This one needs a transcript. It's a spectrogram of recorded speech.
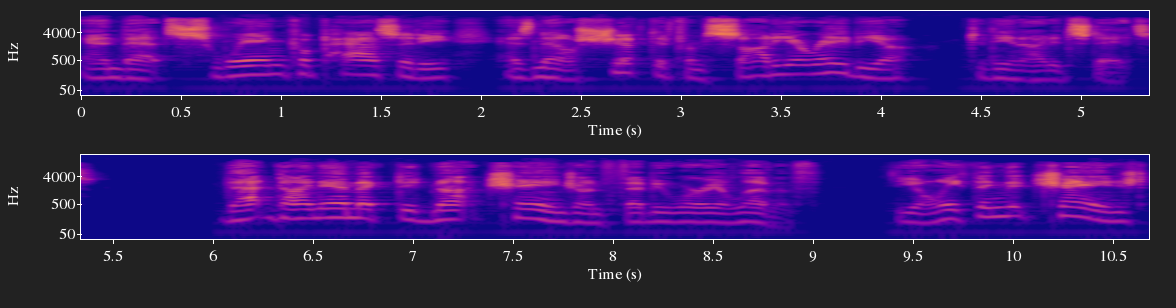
And that swing capacity has now shifted from Saudi Arabia to the United States. That dynamic did not change on February 11th. The only thing that changed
